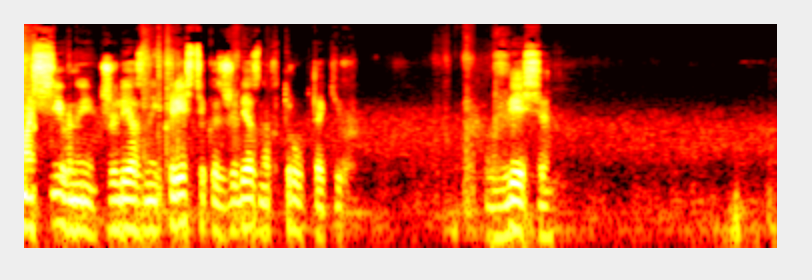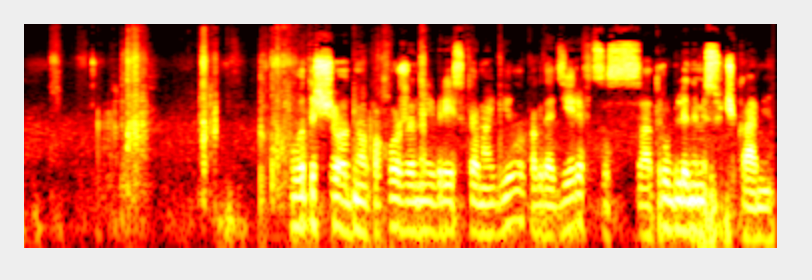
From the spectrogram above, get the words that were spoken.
массивный железный крестик из железных труб таких в весе. Вот еще одно похожее на еврейскую могилу, когда деревце с отрубленными сучками.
